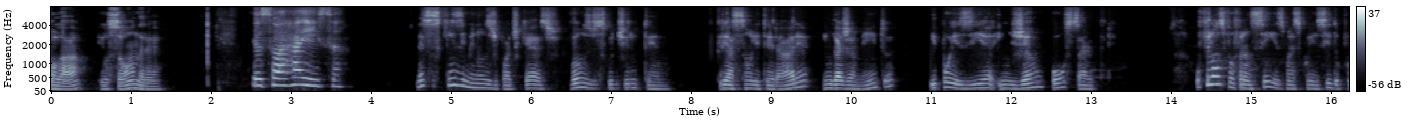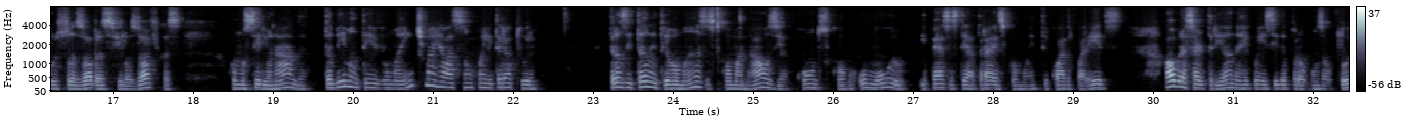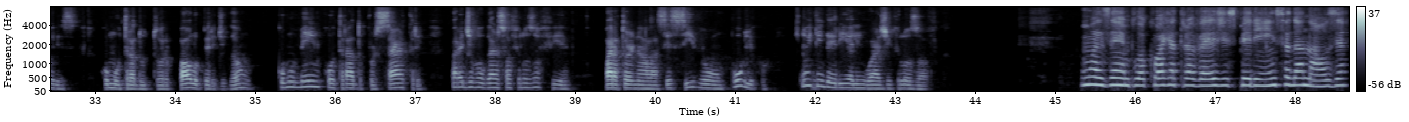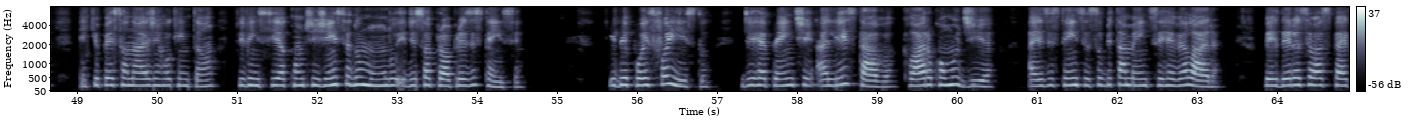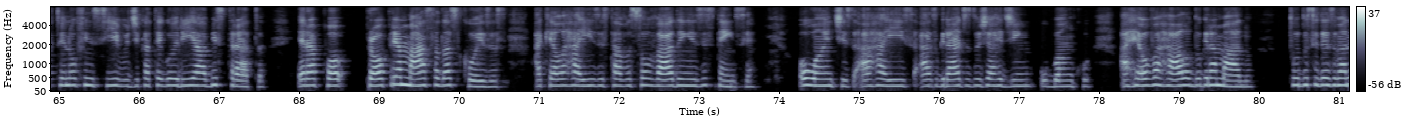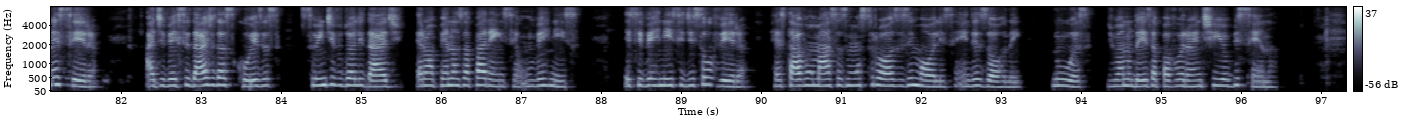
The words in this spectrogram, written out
Olá, eu sou o André. Eu sou a Raíssa. Nesses 15 minutos de podcast, vamos discutir o tema Criação literária, engajamento e poesia em Jean-Paul Sartre. O filósofo francês, mais conhecido por suas obras filosóficas, como Ser e o Nada, também manteve uma íntima relação com a literatura. Transitando entre romances como A Náusea, contos como O Muro e peças teatrais como Entre Quatro Paredes, a obra sartriana é reconhecida por alguns autores, como o tradutor Paulo Perdigão, como meio encontrado por Sartre para divulgar sua filosofia, para torná-la acessível a um público que não entenderia a linguagem filosófica. Um exemplo ocorre através de experiência da náusea, em que o personagem Roquentin vivencia a contingência do mundo e de sua própria existência. E depois foi isto, de repente, ali estava, claro como o dia, a existência subitamente se revelara. Perdera seu aspecto inofensivo de categoria abstrata, era a própria massa das coisas, aquela raiz estava sovada em existência. Ou antes, a raiz, as grades do jardim, o banco, a relva rala do gramado, tudo se desvanecera. A diversidade das coisas, sua individualidade, eram apenas aparência, um verniz. Esse verniz se dissolvera, restavam massas monstruosas e moles, em desordem, nuas, de uma nudez apavorante e obscena.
